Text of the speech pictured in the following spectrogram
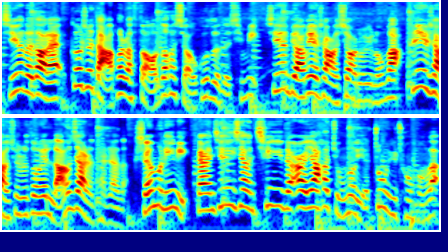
喜英的到来更是打破了嫂子和小姑子的亲密。虽然表面上效忠于龙妈，实际上却是作为狼家人参战的。神木林里，感情一向亲昵的二丫和囧诺也终于重逢了。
